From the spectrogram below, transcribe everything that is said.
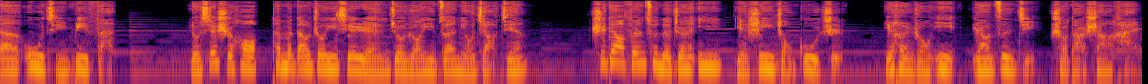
但物极必反，有些时候他们当中一些人就容易钻牛角尖，失掉分寸的专一也是一种固执，也很容易让自己受到伤害。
